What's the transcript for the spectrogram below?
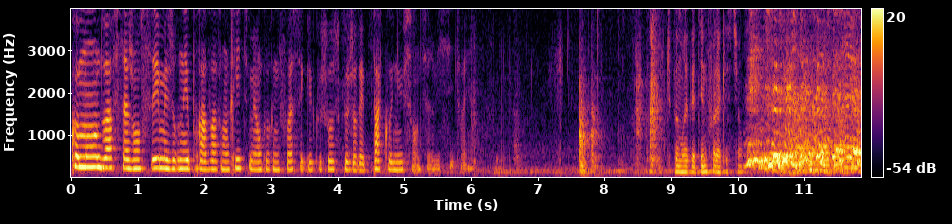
comment doivent s'agencer mes journées pour avoir un rythme. Et encore une fois, c'est quelque chose que j'aurais pas connu sans le service citoyen. Tu peux me répéter une fois la question Alors,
